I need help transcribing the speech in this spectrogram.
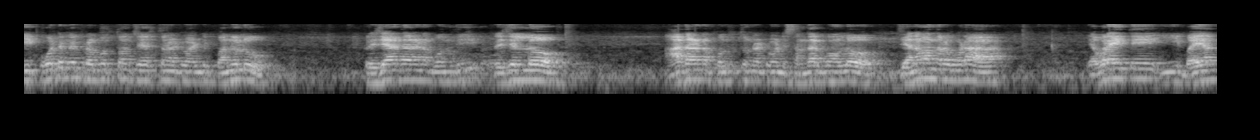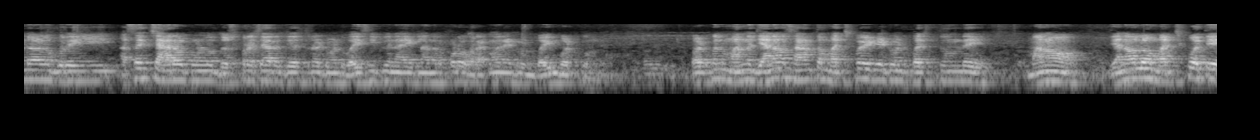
ఈ కూటమి ప్రభుత్వం చేస్తున్నటువంటి పనులు ప్రజాదరణ పొంది ప్రజల్లో ఆదరణ పొందుతున్నటువంటి సందర్భంలో జనమందరూ కూడా ఎవరైతే ఈ భయాందోళనకు గురయ్యి అసత్య ఆరోపణలు దుష్ప్రచారం చేస్తున్నటువంటి వైసీపీ నాయకులందరూ కూడా ఒక రకమైనటువంటి భయం పట్టుకుంది. పట్టుకుని మన జనం శాంతం మర్చిపోయేటటువంటి పరిస్థితి ఉంది. మనం జనంలో మర్చిపోతే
